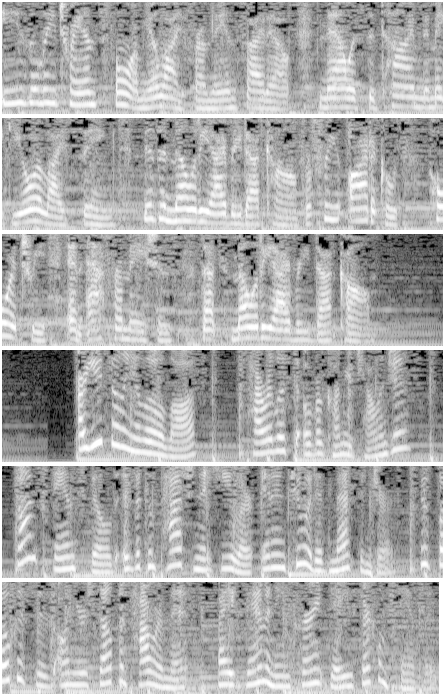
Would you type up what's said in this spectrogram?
easily transform your life from the inside out. Now is the time to make your life sing. Visit melodyivory.com for free articles, poetry, and affirmations. That's melodyivory.com. Are you feeling a little lost? Powerless to overcome your challenges? Dawn Stansfield is a compassionate healer and intuitive messenger who focuses on your self-empowerment by examining current day circumstances,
